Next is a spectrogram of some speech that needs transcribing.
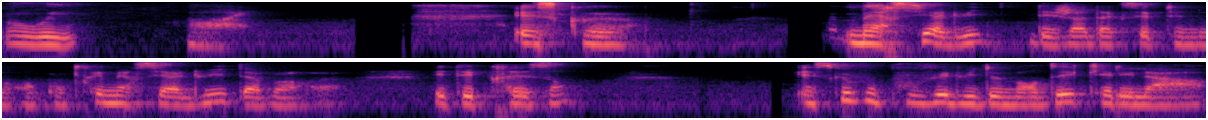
Oui. Ouais. Est-ce que merci à lui déjà d'accepter de nous rencontrer, merci à lui d'avoir euh, été présent. Est-ce que vous pouvez lui demander quelle est la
